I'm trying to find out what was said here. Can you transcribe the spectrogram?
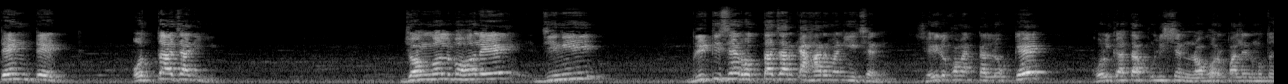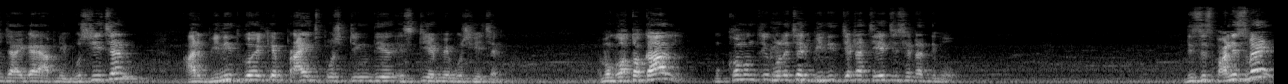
টেন্টেড অত্যাচারী জঙ্গলমহলে যিনি ব্রিটিশের অত্যাচারকে হার মানিয়েছেন সেই রকম একটা লোককে কলকাতা পুলিশের নগরপালের মতো জায়গায় আপনি বসিয়েছেন আর বিনীত গোয়েলকে প্রাইজ পোস্টিং দিয়ে এসটিএফ এ বসিয়েছেন। এবং গতকাল মুখ্যমন্ত্রী বলেছেন, বিনীত যেটা চেয়েছে সেটা দিব। দিস ইজ পানিশমেন্ট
